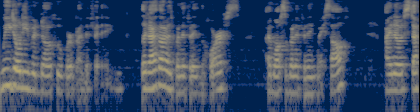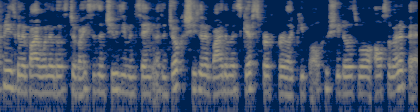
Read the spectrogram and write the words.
we don't even know who we're benefiting. Like I thought I was benefiting the horse. I'm also benefiting myself. I know Stephanie's going to buy one of those devices, and she was even saying as a joke, she's going to buy them as gifts for for like people who she knows will also benefit.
